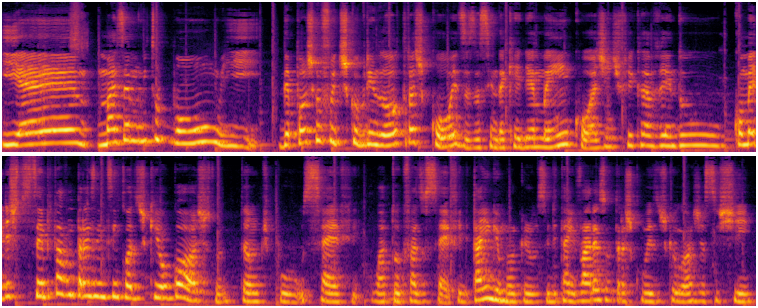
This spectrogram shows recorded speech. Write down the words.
E é, mas é muito bom e depois que eu fui descobrindo outras coisas assim daquele elenco, a gente fica vendo como eles sempre estavam presentes em coisas que eu gosto. Então, tipo, o Seth, o ator que faz o Seth, ele tá em Gilmore Girls, ele tá em várias outras coisas que eu gosto de assistir.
